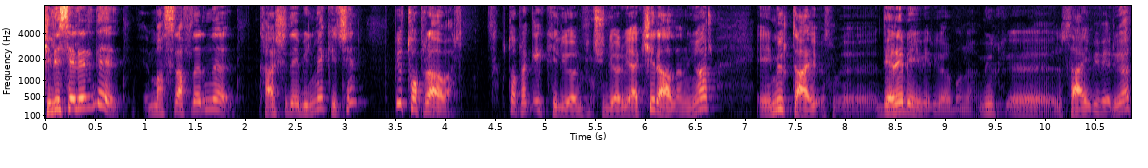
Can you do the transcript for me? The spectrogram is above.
Kiliselerin de masraflarını karşılayabilmek için bir toprağı var. Bu toprak ekiliyor, biçiliyor veya kiralanıyor. E, mülk dahi, e, derebey veriyor bunu. Mülk e, sahibi veriyor.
